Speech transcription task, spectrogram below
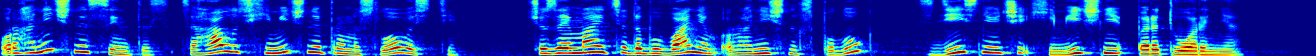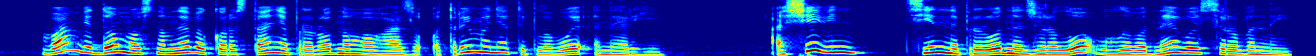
Органічний синтез це галузь хімічної промисловості, що займається добуванням органічних сполук, здійснюючи хімічні перетворення. Вам відомо основне використання природного газу отримання теплової енергії. А ще він цінне природне джерело вуглеводневої сировини.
